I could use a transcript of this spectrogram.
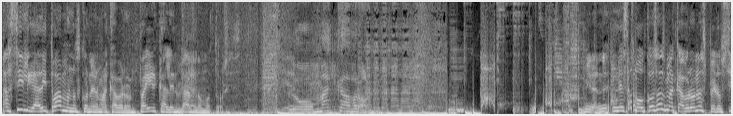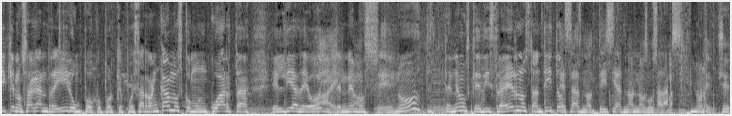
Así ligadito, vámonos con el macabrón, para ir calentando motores. Lo macabrón. Mira, ne- necesitamos cosas macabronas, pero sí que nos hagan reír un poco, porque pues arrancamos como en cuarta el día de hoy Ay, y tenemos, no, sí. ¿no? T- Tenemos que distraernos tantito. Esas noticias no nos gustan. No, qué,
